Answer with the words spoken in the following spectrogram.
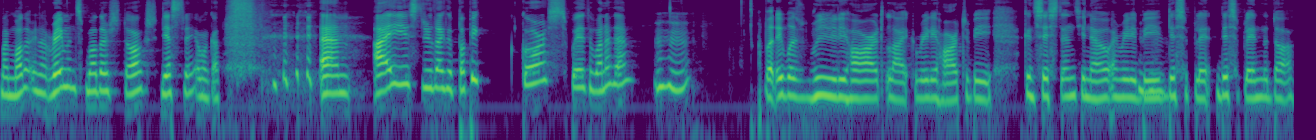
my mother-in-law, Raymond's mother's dogs yesterday. Oh my god! and I used to do like the puppy course with one of them, mm-hmm. but it was really hard, like really hard to be consistent, you know, and really be Mhm. disciplined, discipline the dog.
